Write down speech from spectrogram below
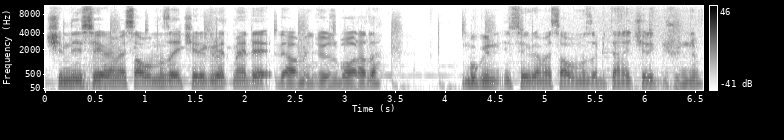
Şimdi Instagram hesabımıza içerik üretmeye de devam ediyoruz bu arada. Bugün Instagram hesabımıza bir tane içerik düşündüm.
